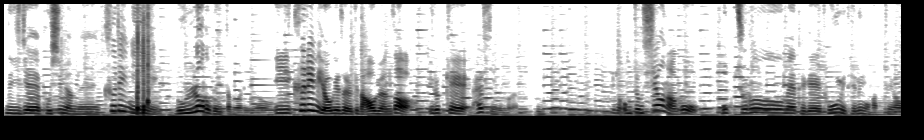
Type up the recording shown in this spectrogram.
근데 이게 보시면은 크림이 롤러로 돼 있단 말이에요. 이 크림이 여기서 이렇게 나오면서 이렇게 할 수 있는 거예요. 그래서 엄청 시원하고 목 주름에 되게 도움이 되는 것 같아요.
